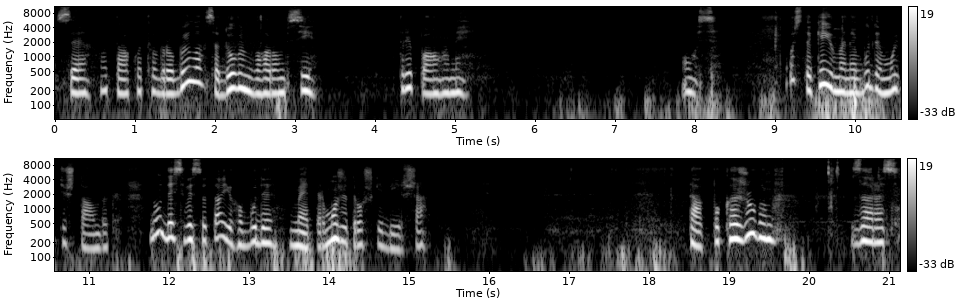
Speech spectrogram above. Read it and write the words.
Все, отак от обробила садовим варом всі три пагони. Ось. Ось такий у мене буде мультиштамбик. Ну, десь висота його буде метр, може трошки більша. Так, покажу вам зараз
